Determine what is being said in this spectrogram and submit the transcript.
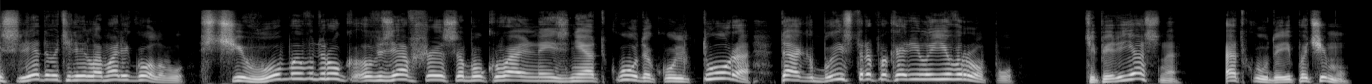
исследователи ломали голову, с чего бы вдруг взявшаяся буквально из ниоткуда культура так быстро покорила Европу. Теперь ясно, откуда и почему.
